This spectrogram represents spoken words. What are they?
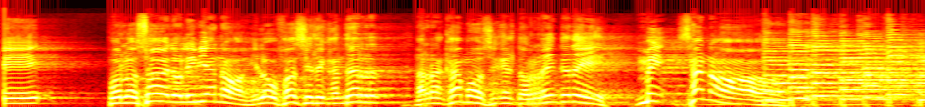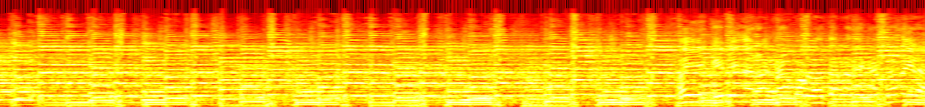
Eh, por lo sabe el liviano y lo fácil de cantar, arrancamos en el torrente de Mesano. Ahí que bien arrancamos la tarde de Cantanera.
